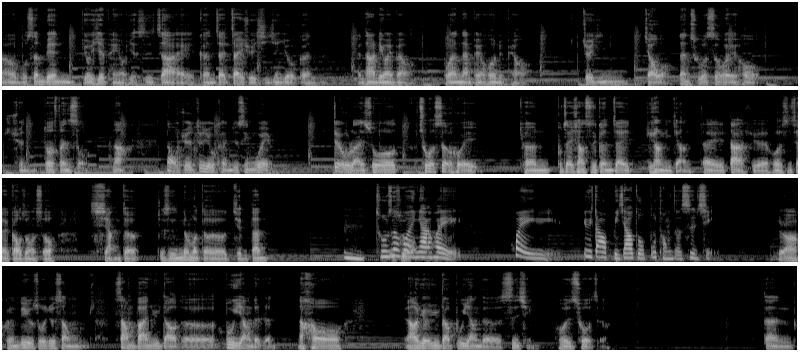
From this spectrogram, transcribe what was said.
呃，我身边有一些朋友也是在可能在在学期间就有跟跟他另外一半，不管男朋友或女朋友就已经交往，但出了社会后全都分手。那那我觉得最有可能就是因为对我来说，出了社会可能不再像是跟在就像你讲在大学或者是在高中的时候想的，就是那么的简单。嗯，出社会应该会会遇到比较多不同的事情。对啊，可能例如说，就上上班遇到的不一样的人，然后然后又遇到不一样的事情或者是挫折，但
